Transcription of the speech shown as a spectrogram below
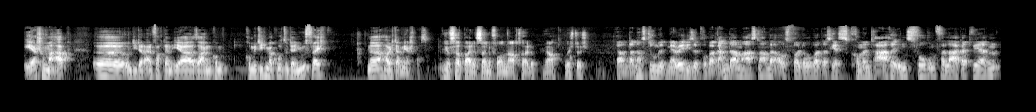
eher schon mal ab. Äh, und die dann einfach dann eher sagen, komm, kommentiere ich mal kurz unter den News vielleicht, ne, habe ich da mehr Spaß. Es hat beides seine Vor- und Nachteile. Ja, richtig. Ja, und dann hast du mit Mary diese Propagandamaßnahme ausbaldobert, dass jetzt Kommentare ins Forum verlagert werden,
